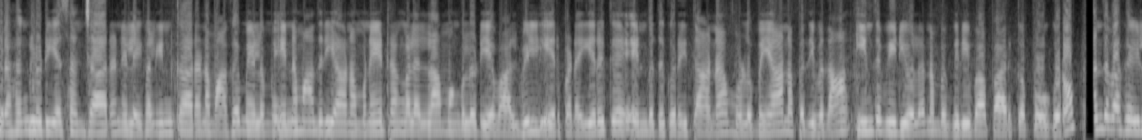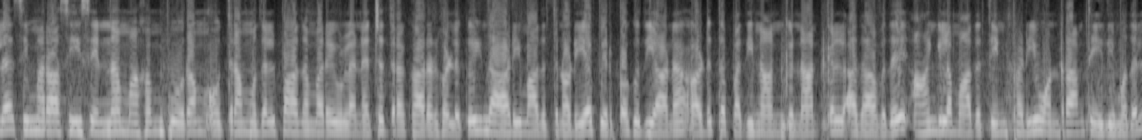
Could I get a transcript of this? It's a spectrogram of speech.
கிரகங்களுடைய சஞ்சார நிலைகளின் காரணமாக மேலும் என்ன மாதிரியான முன்னேற்றங்கள் எல்லாம் உங்களுடைய வாழ்வில் ஏற்பட இருக்கு என்பது குறித்தான முழுமையான பதிவு தான் இந்த வீடியோல நம்ம விரிவா பார்க்க போகிறோம். அந்த வகையில சிம்மராசி சென்ன மகம் பூரம் உத்திரம் முதல் பாதம் வரை உள்ள நட்சத்திரக்காரர்களுக்கு இந்த ஆடி மாதத்தினுடைய பிற்பகுதியான அடுத்த பதினான்கு நாட்கள் அதாவது ஆங்கில மாதத்தின் படி ஒன்றாம் தேதி முதல்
